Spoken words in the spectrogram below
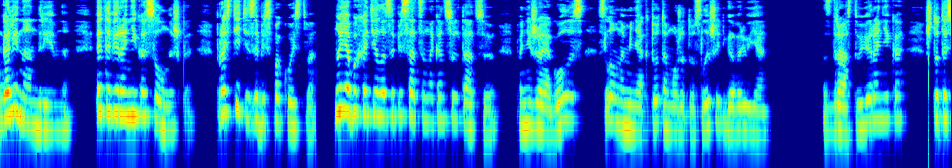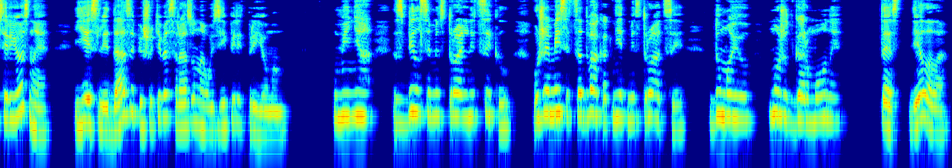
«Галина Андреевна, это Вероника Солнышко. Простите за беспокойство, но я бы хотела записаться на консультацию», понижая голос, словно меня кто-то может услышать, говорю я. «Здравствуй, Вероника. Что-то серьезное? Если да, запишу тебя сразу на УЗИ перед приемом». «У меня сбился менструальный цикл. Уже месяца два, как нет менструации. Думаю, может, гормоны?» «Тест делала?»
